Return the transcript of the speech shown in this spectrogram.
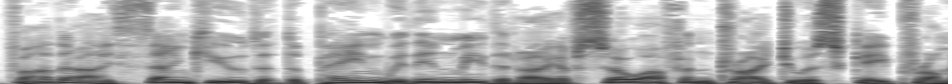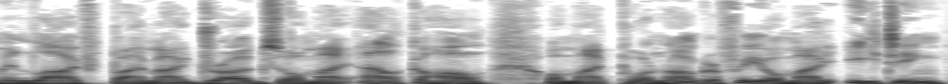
Father, I thank you that the pain within me that I have so often tried to escape from in life by my drugs or my alcohol or my pornography or my eating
